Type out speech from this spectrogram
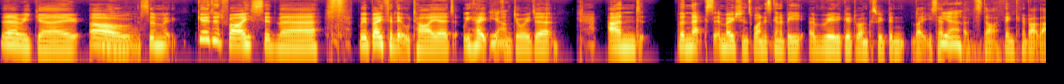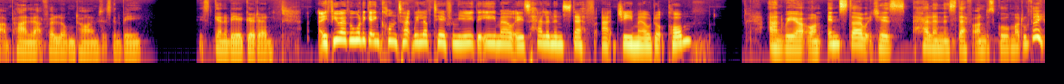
there we go. Oh, Oh. some good advice in there. We're both a little tired. We hope you've enjoyed it. And the next emotions one is going to be a really good one because we've been, like you said Yeah. at the start, thinking about that and planning that for a long time. So it's going to be, it's going to be a good one. If you ever want to get in contact, we love to hear from you. The email is helen and steph at gmail.com. And we are on Insta, which is Helen and Steph underscore model three.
